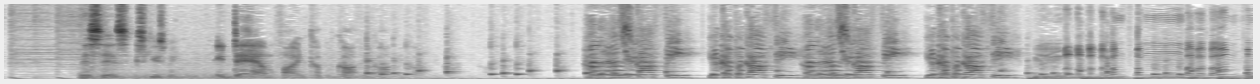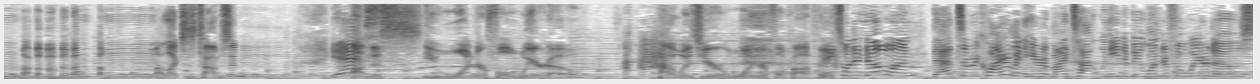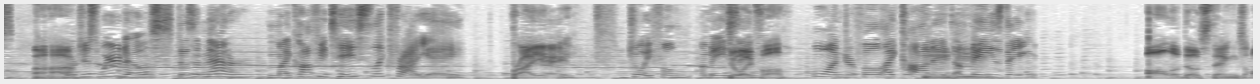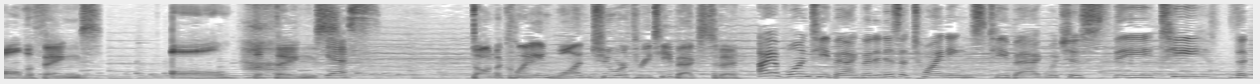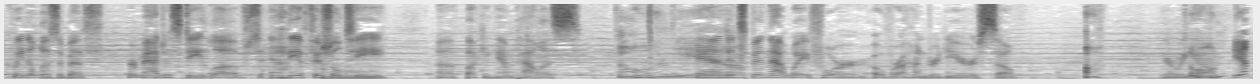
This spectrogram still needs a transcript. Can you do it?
This is, excuse me, a damn fine cup of coffee, coffee, coffee, coffee. How the hell's your coffee? Your cup of coffee? How the hell's your coffee? Your cup of coffee? Alexis Thompson Yes! on this, you wonderful weirdo. How is your wonderful coffee? Takes one to know one. That's a requirement here at My Talk. We need to be wonderful weirdos. Uh huh. Or just weirdos. Doesn't matter. My coffee tastes like Friday. Friday, Joyful, amazing. joyful, Wonderful, iconic, Mm-hmm. amazing. all of those things, all the things, all the things. Yes. Don McLean, one, two, or three tea bags today. I have one tea bag, but it is a Twinings tea bag, which is the tea that Queen Elizabeth, Her Majesty, loved, and the official tea of Buckingham Palace. And it's been that way for over a hundred years. So, Oh, here we go go. on. Yep.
